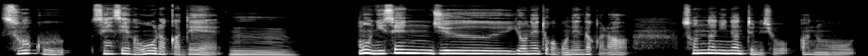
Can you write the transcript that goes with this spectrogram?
すごく先生がおおらかで、うん。もう2014年とか5年だから、そんなになんて言うんでしょう、あの、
